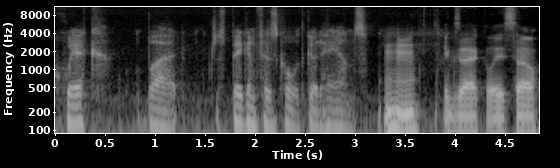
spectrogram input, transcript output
quick, but just big and physical with good hands. Mm-hmm. Exactly. So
